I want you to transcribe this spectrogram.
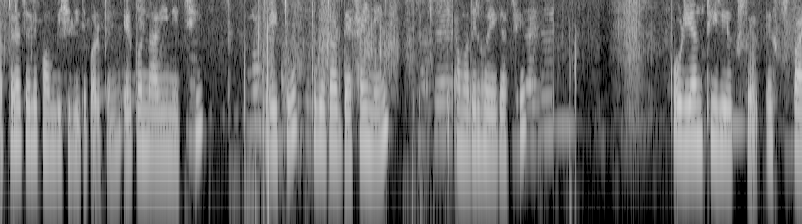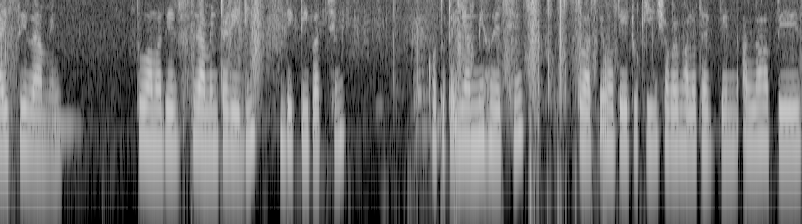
আপনারা চাইলে কম বেশি দিতে পারবেন। এরপর নাড়িয়ে নিচ্ছি। এই তো পুরোটা আর দেখাই নেই। আমাদের হয়ে গেছে। Korean three excel spicy ramen. তো আমাদের রামেনটা রেডি দেখতেই পাচ্ছেন। কতটা ইয়াম্মি হয়েছে। তো আজকের মতো এটুকুই। সবাই ভালো থাকবেন। আল্লাহ হাফেজ।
